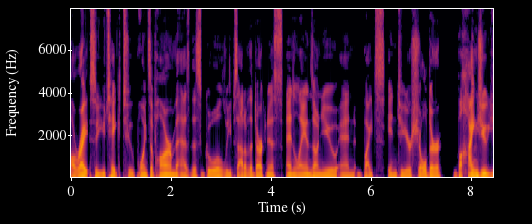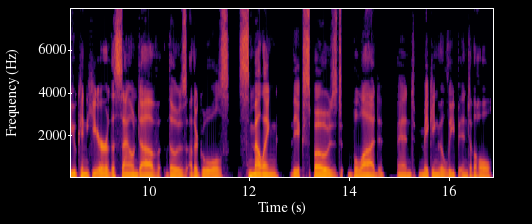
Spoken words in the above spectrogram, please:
All right, so you take two points of harm as this ghoul leaps out of the darkness and lands on you and bites into your shoulder. Behind you, you can hear the sound of those other ghouls smelling the exposed blood and making the leap into the hole.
